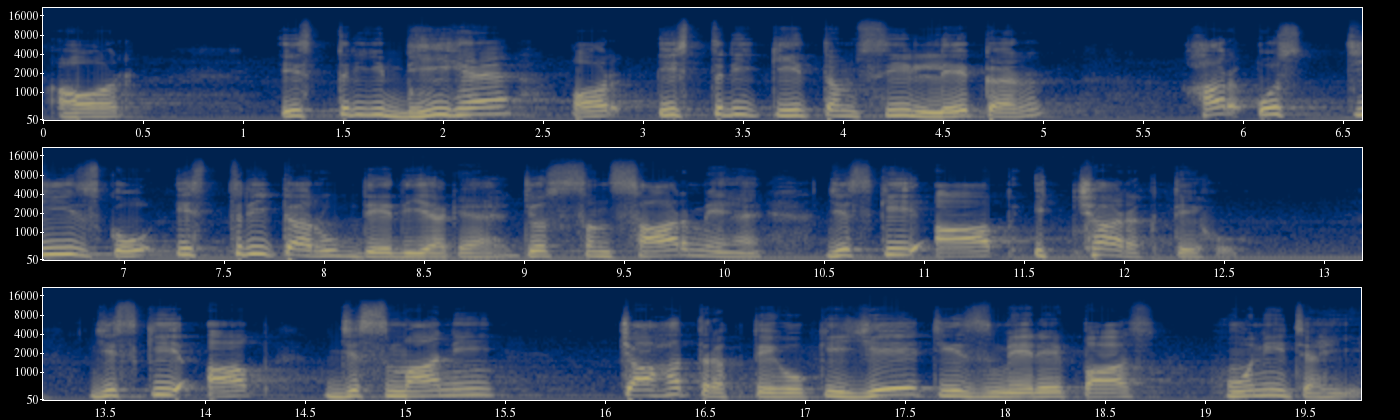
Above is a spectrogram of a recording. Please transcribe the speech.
اور استری بھی ہے اور استری کی تمثیل لے کر ہر اس چیز کو استری کا روپ دے دیا گیا ہے جو سنسار میں ہے، جس کی آپ اچھا رکھتے ہو، جس کی آپ جسمانی چاہت رکھتے ہو کہ یہ چیز میرے پاس ہونی چاہیے۔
